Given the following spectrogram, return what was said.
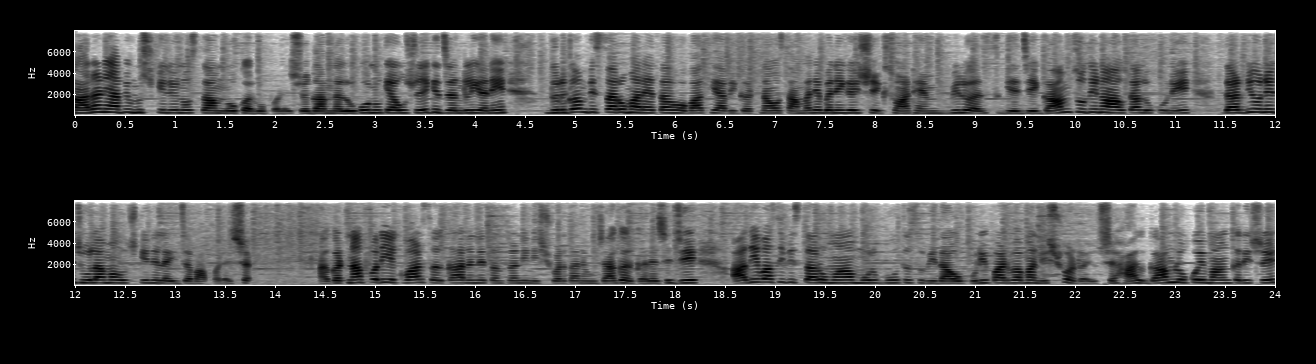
કારણે આવી મુશ્કેલીઓનો સામનો કરવો પડે છે. ગામના લોકોનું કહેવું છે કે જંગલી અને દુર્ગમ વિસ્તારોમાં રહેતા હોવાથી આવી ઘટનાઓ સામાન્ય બની ગઈ છે. એકસો આઠ એમ્બ્યુલન્સ કે જે ગામ સુધી ન આવતા લોકોને દર્દીઓને ઝોલામાં ઉચકીને લઈ જવા પડે છે. આ ઘટના ફરી એકવાર સરકાર અને તંત્રની નિષ્ફળતાને ઉજાગર કરે છે, જે આદિવાસી વિસ્તારોમાં મૂળભૂત સુવિધાઓ પૂરી પાડવામાં નિષ્ફળ રહ્યું છે. હાલ ગામ લોકોએ માંગ કરી છે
